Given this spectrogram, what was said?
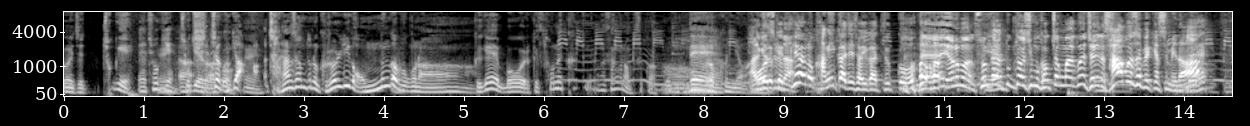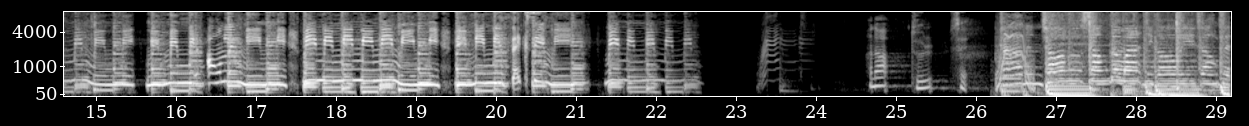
그거 이제 초기에. 네, 초기에. 네, 초기에 아, 진짜 그게 예. 네. 잘하는 사람들은 그럴 리가 없는가 어. 보구나. 그게 뭐 이렇게 손의 크기랑 상관없을 것 같고. 음, 네. 그렇군요. 알겠습니다. 어, 이렇게 피아노 강의까지 저희가 듣고. 네, 여러분 손가락 예. 뚱뚱하시면 걱정 말고요. 저희는 4분에서 뵙겠습니다. 네. 하나, 둘, 셋. 나는 정우성도 아니고 이정재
